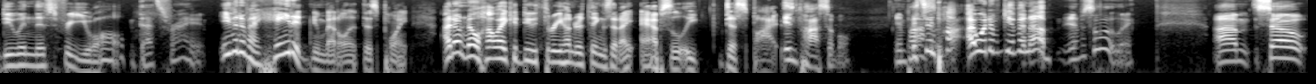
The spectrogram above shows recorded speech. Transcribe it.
doing this for you all. that's right. Even if I hated nu metal at this point, I don't know how I could do 300 things that I absolutely despise. Impossible. it's Impossible. impo- I would have given up. Absolutely. Um. So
